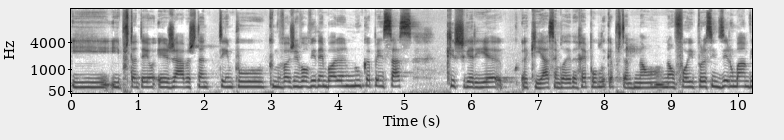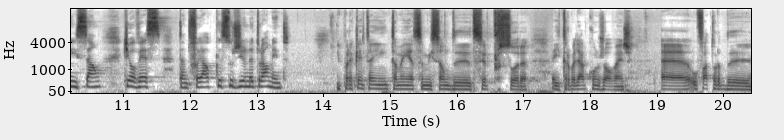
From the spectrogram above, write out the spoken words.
E, e portanto, é, é, já há bastante tempo que me vejo envolvida, embora nunca pensasse que chegaria aqui à Assembleia da República, portanto não, não foi, por assim dizer, uma ambição que houvesse, portanto foi algo que surgiu naturalmente. E para quem tem também essa missão de, de ser professora e trabalhar com jovens, Uh, o fator de,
